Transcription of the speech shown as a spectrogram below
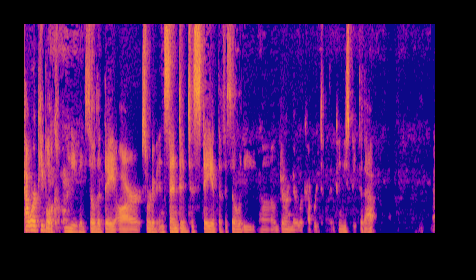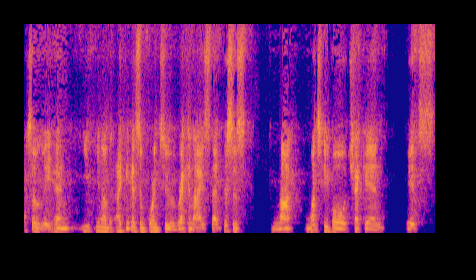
how are people accommodated so that they are sort of incented to stay at the facility um, during their recovery time? Can you speak to that? Absolutely. And, you, you know, I think it's important to recognize that this is not, once people check in, it's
